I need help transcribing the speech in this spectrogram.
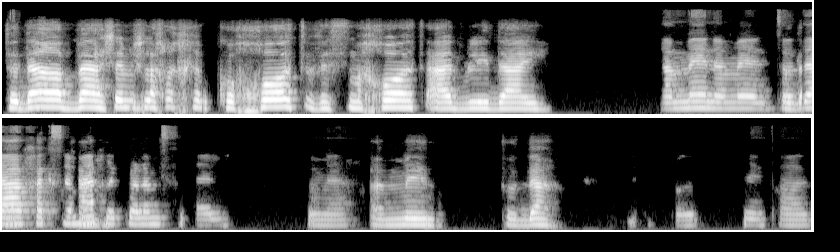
תודה רבה, השם ישלח לכם כוחות ושמחות עד בלי די. אמן, אמן. תודה. תודה, חג שמח לכל עם ישראל. שמח. אמן. תודה. להתראות.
